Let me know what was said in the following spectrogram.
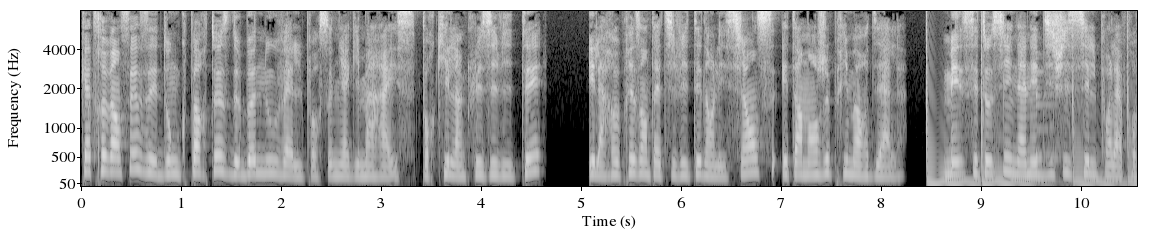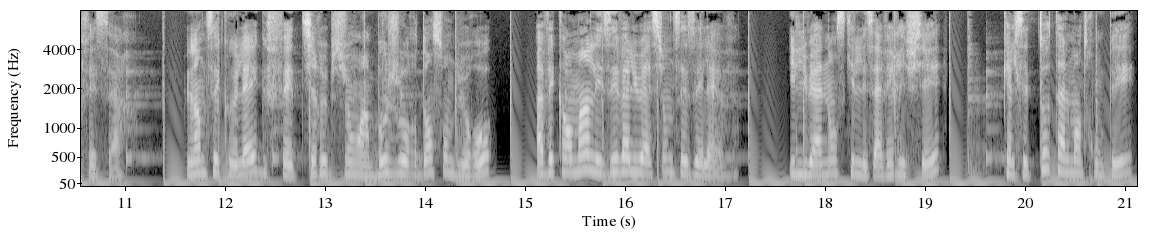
96 est donc porteuse de bonnes nouvelles pour Sonia Guimarães, pour qui l'inclusivité et la représentativité dans les sciences est un enjeu primordial. Mais c'est aussi une année difficile pour la professeure. L'un de ses collègues fait irruption un beau jour dans son bureau avec en main les évaluations de ses élèves. Il lui annonce qu'il les a vérifiées, qu'elle s'est totalement trompée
